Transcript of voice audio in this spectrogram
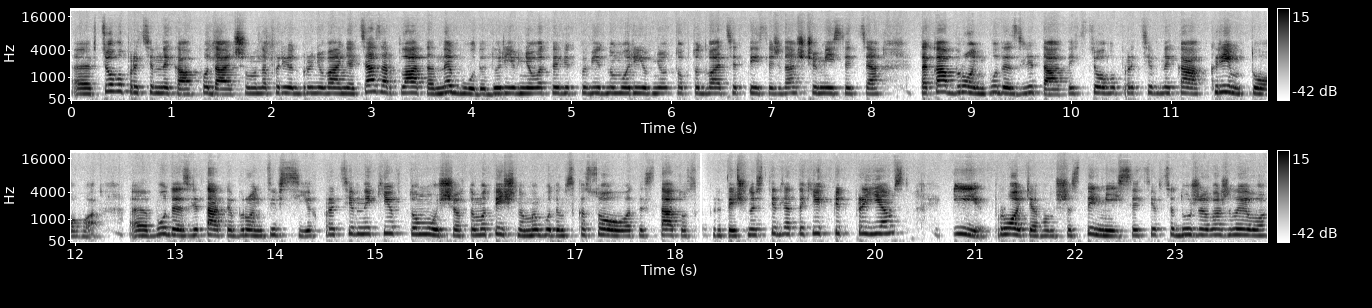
е, в цього працівника в подальшому на період бронювання ця зарплата не буде дорівнювати відповідному рівню, тобто 20 тисяч да, щомісяця, така бронь буде злітати з цього працівника. Крім того, е, буде злітати бронь зі всіх працівників, тому що автоматично ми будемо скасовувати статус критичності для таких підприємств, і протягом 6 місяців, це дуже важливо,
